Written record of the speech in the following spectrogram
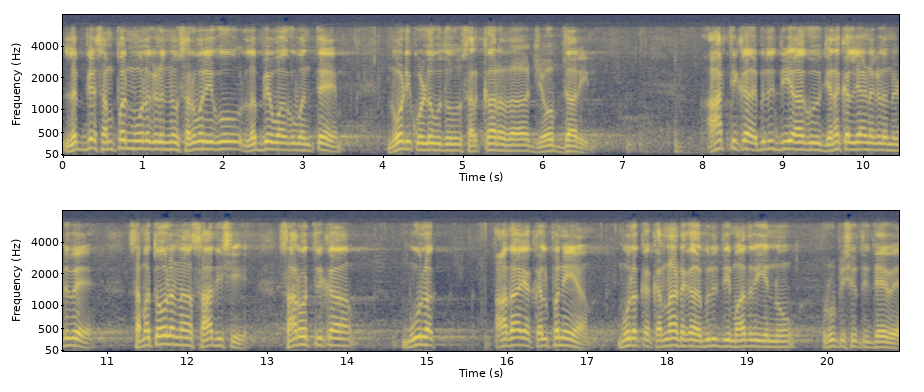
ಲಭ್ಯ ಸಂಪನ್ಮೂಲಗಳನ್ನು ಸರ್ವರಿಗೂ ಲಭ್ಯವಾಗುವಂತೆ ನೋಡಿಕೊಳ್ಳುವುದು ಸರ್ಕಾರದ ಜವಾಬ್ದಾರಿ ಆರ್ಥಿಕ ಅಭಿವೃದ್ಧಿ ಹಾಗೂ ಜನಕಲ್ಯಾಣಗಳ ನಡುವೆ ಸಮತೋಲನ ಸಾಧಿಸಿ ಸಾರ್ವತ್ರಿಕ ಮೂಲ ಆದಾಯ ಕಲ್ಪನೆಯ ಮೂಲಕ ಕರ್ನಾಟಕ ಅಭಿವೃದ್ಧಿ ಮಾದರಿಯನ್ನು ರೂಪಿಸುತ್ತಿದ್ದೇವೆ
